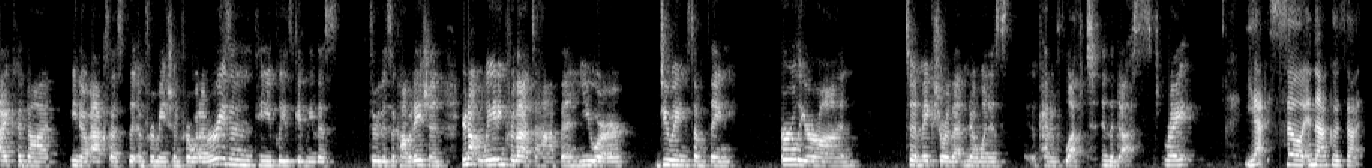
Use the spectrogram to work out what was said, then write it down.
I could not, you know, access the information for whatever reason. Can you please give me this through this accommodation? You're not waiting for that to happen. You are doing something earlier on to make sure that no one is kind of left in the dust, right? Yes. So, and that goes that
